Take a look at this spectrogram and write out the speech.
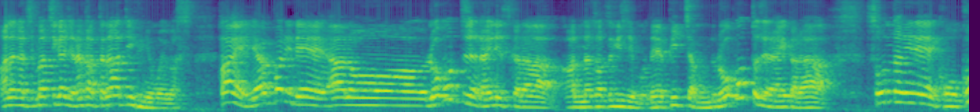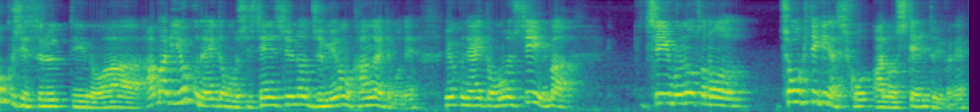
あ、あながち間違いじゃなかったなっていうふうに思います。はい、やっぱりね、あのー、ロボットじゃないですから、あんな中継ぎ陣もね、ピッチャーもロボットじゃないから、そんなにね、こう、酷使するっていうのは、あまり良くないと思うし、先週の寿命も考えてもね、良くないと思うし、まあ、チームのその、長期的な思考、あの、視点というかね、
